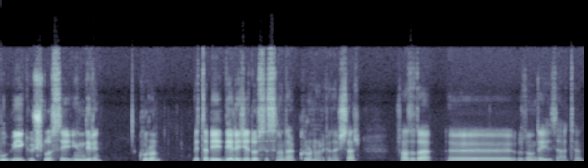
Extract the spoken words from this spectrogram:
Bu ilk 3 dosyayı indirin, kurun ve tabii DLC dosyasını da kurun arkadaşlar. Fazla da eee, uzun değil zaten.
